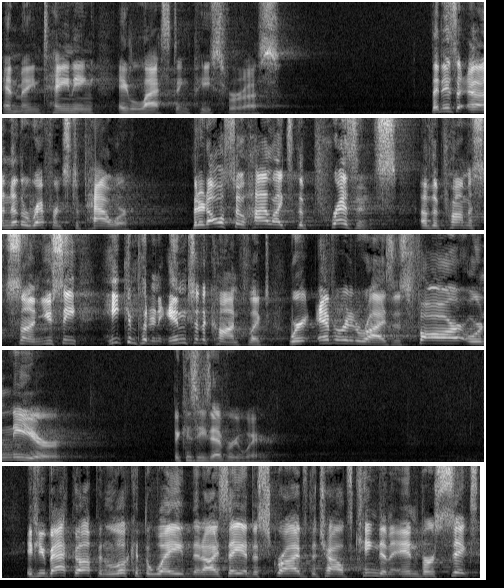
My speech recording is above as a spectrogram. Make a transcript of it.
and maintaining a lasting peace for us. That is another reference to power, but it also highlights the presence of the promised Son. You see, He can put an end to the conflict wherever it arises, far or near, because He's everywhere. If you back up and look at the way that Isaiah describes the child's kingdom in verse 6,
